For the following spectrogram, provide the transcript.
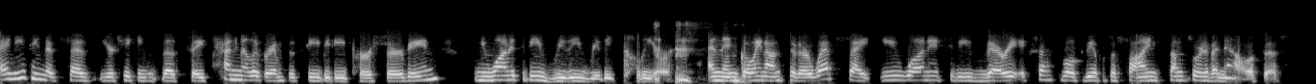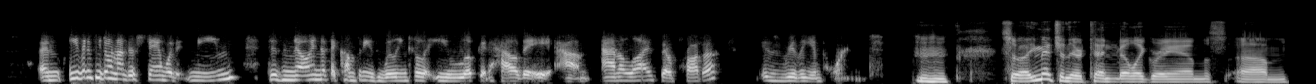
anything that says you're taking, let's say, 10 milligrams of CBD per serving, you want it to be really, really clear. and then mm-hmm. going onto their website, you want it to be very accessible to be able to find some sort of analysis. And even if you don't understand what it means, just knowing that the company is willing to let you look at how they um, analyze their product is really important. hmm So uh, you mentioned there are 10 milligrams. Um,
